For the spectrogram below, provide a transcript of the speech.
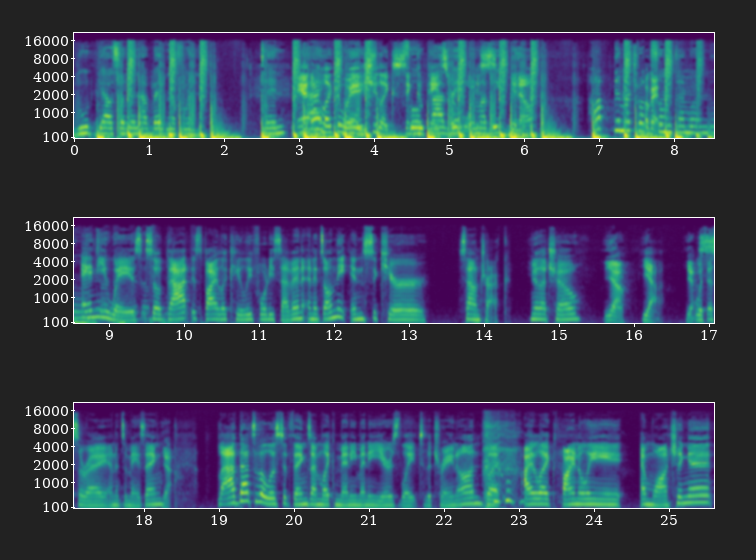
Good girl, so me not beg no friend. Ten, And I like the way ten. she like syncopates her voice, you know? Hopped in my truck Okay. sometime around noon. Anyways, so that is by Leikeli47 and it's on the Insecure soundtrack. You know that show? Yeah. Yeah. Yes. With Issa Rae, and it's amazing. Yeah. Add that to the list of things I'm like many, many years late to the train on, but I like finally am watching it.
